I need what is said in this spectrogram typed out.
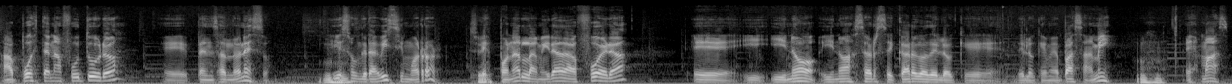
apuestan a futuro eh, pensando en eso. Y es un gravísimo error. Sí. Es poner la mirada afuera eh, y, y no, y no hacerse cargo de lo, que, de lo que me pasa a mí. Es más,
